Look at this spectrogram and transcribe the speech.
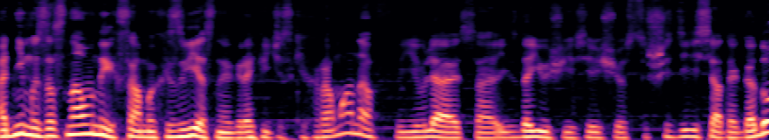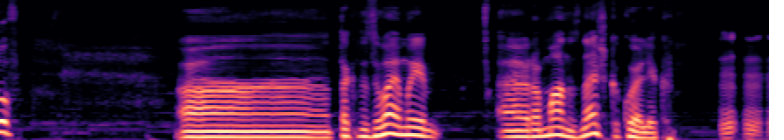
Одним из основных, самых известных графических романов является издающийся еще с 60-х годов а, так называемый а, роман, знаешь какой, Олег? М-м.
